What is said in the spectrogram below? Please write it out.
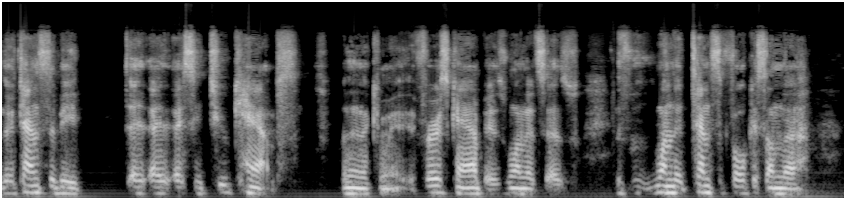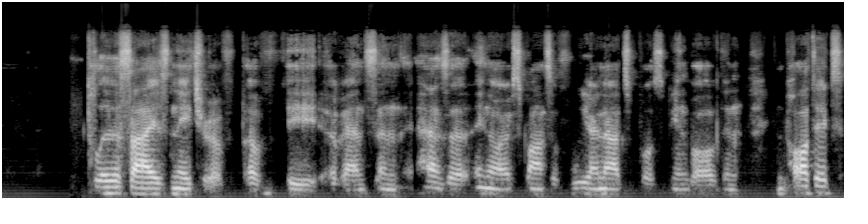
There tends to be I, I see two camps within the community. The first camp is one that says one that tends to focus on the politicized nature of, of the events and has a you know a response of we are not supposed to be involved in, in politics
